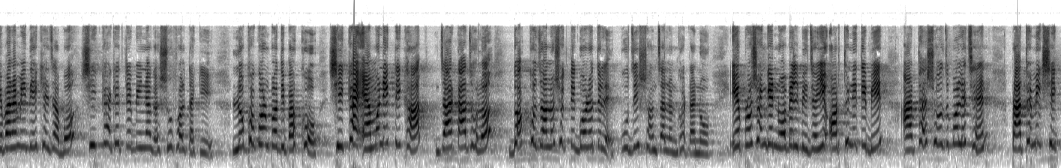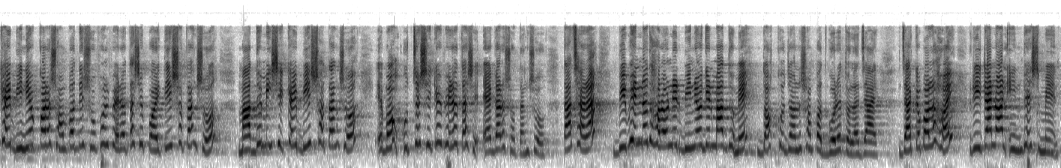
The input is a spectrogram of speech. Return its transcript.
এবার আমি দেখে যাব শিক্ষাক্ষেত্রে বিনিয়োগের সুফলটা কি। লক্ষ্য প্রতিপক্ষ, শিক্ষা এমন একটি খাত, যার কাজ হলো দক্ষ জনশক্তি গড়ে তুলে পুঁজির সঞ্চালন ঘটানো। এ প্রসঙ্গে নোবেল বিজয়ী অর্থনীতিবিদ আর্থার শুলজ বলেছেন, প্রাথমিক শিক্ষায় বিনিয়োগ করা সম্পদের সুফল ফেরত আসে পঁয়ত্রিশ শতাংশ, মাধ্যমিক শিক্ষায় বিশ শতাংশ এবং উচ্চশিক্ষায় ফেরত আসে এগারো শতাংশ। তাছাড়া বিভিন্ন ধরনের বিনিয়োগের মাধ্যমে দক্ষ জনসম্পদ গড়ে তোলা যায়, যাকে বলা হয় রিটার্ন অন ইনভেস্টমেন্ট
